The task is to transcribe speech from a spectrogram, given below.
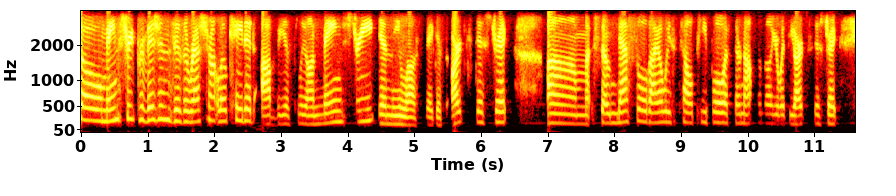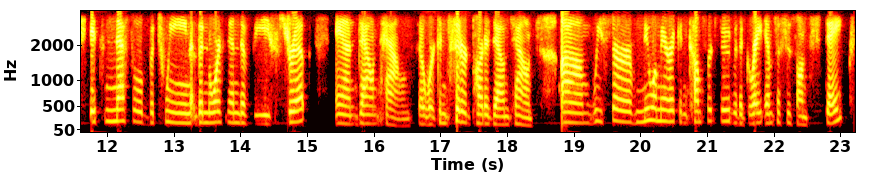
So, Main Street Provisions is a restaurant located obviously on Main Street in the Las Vegas Arts District. Um, so, nestled, I always tell people if they're not familiar with the Arts District, it's nestled between the north end of the strip and downtown. So, we're considered part of downtown. Um, we serve new American comfort food with a great emphasis on steaks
